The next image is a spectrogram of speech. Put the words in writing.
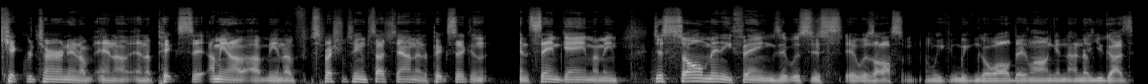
kick return and a, and a, and a pick six. I mean, I, I mean, a special team touchdown and a pick six and, the same game. I mean, just so many things. It was just it was awesome, and we can we can go all day long. And I know you guys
